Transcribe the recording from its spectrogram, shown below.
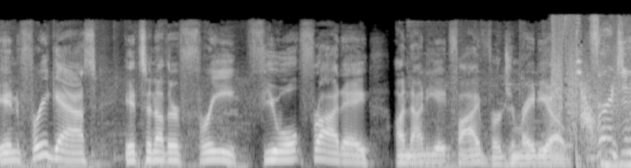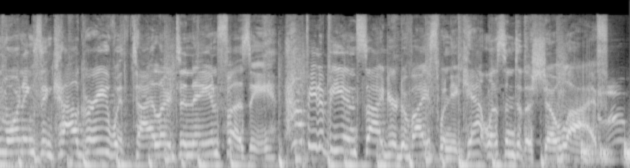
in free gas. It's another free Fuel Friday on 98.5 Virgin Radio. Virgin Mornings in Calgary with Tyler, Danae, and Fuzzy. Happy to be inside your device when you can't listen to the show live.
